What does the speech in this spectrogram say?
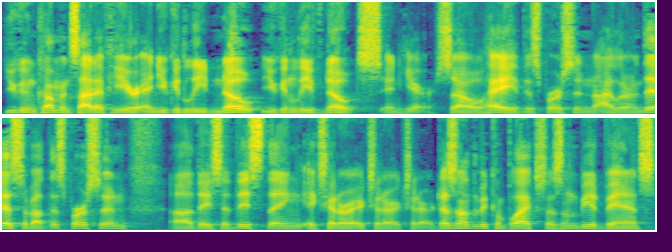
you can come inside of here and you can lead note. You can leave notes in here. So hey, this person, I learned this about this person. Uh, they said this thing, etc., etc., et cetera, et cetera. It doesn't have to be complex. Doesn't have to be advanced.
